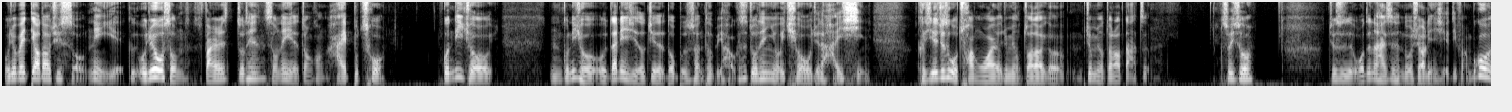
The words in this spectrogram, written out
我就被调到去守内野。可是我觉得我守，反而昨天守内野的状况还不错。滚地球，嗯，滚地球我在练习的时候接的都不是算特别好。可是昨天有一球，我觉得还行。可惜的就是我传歪了，就没有抓到一个，就没有抓到打者。所以说，就是我真的还是很多需要练习的地方。不过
